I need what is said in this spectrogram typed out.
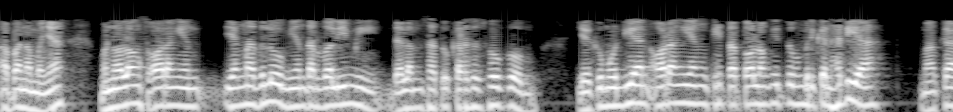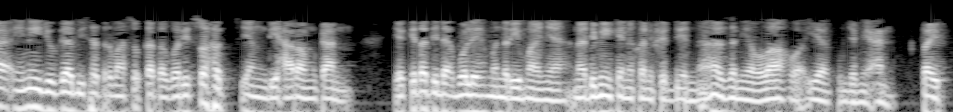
apa namanya, menolong seorang yang yang mazlum, yang terzalimi dalam satu kasus hukum. Ya kemudian orang yang kita tolong itu memberikan hadiah, maka ini juga bisa termasuk kategori suhud yang diharamkan. Ya kita tidak boleh menerimanya. Nah demikian ikhwan fillah. Azani Allah wa iyyakum jami'an. Baik.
